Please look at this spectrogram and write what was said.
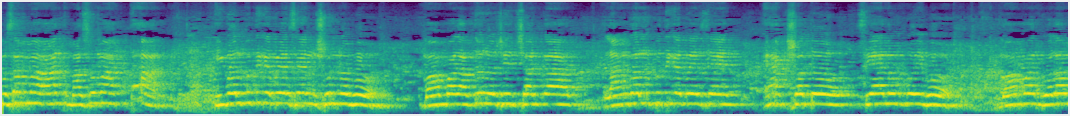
মুসাম্মাদ মাসুমা আক্তার ইগল্প থেকে পেয়েছেন শূন্য ভোট। মোহাম্মদ আব্দুল রশিদ সরকার লাঙ্গল প্রতীকে পেয়েছেন একশত ছিয়ানব্বই ভোট। মোহাম্মদ গোলাম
